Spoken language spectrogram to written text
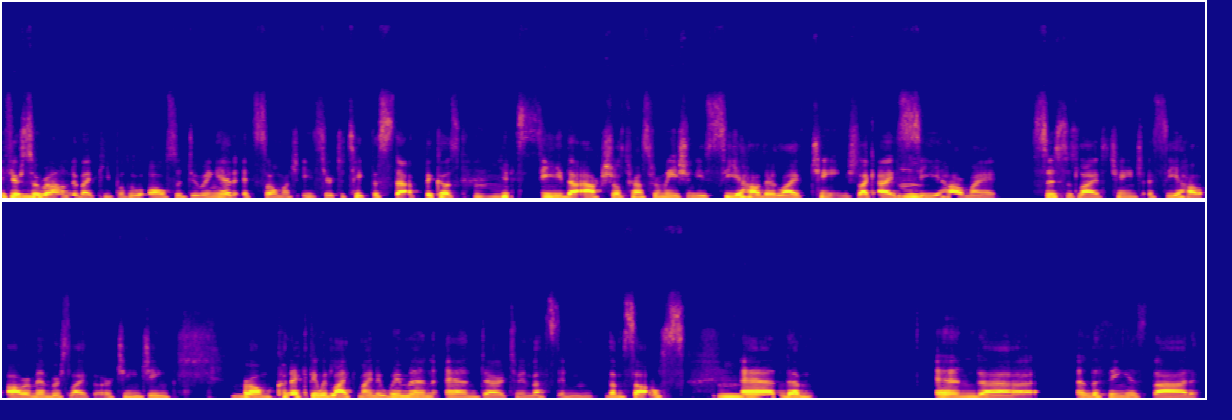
if you're Mm. surrounded by people who are also doing it, it's so much easier to take the step because Mm. you see the actual transformation. You see how their life changed. Like I Mm. see how my sister's lives change. I see how our members' lives are changing Mm. from connecting with like-minded women and dare to invest in themselves Mm. and um, and uh, and the thing is that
